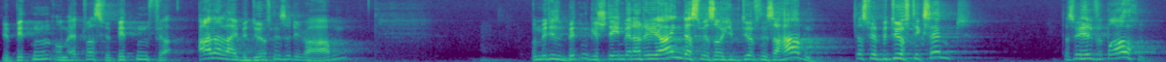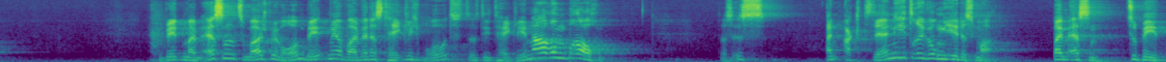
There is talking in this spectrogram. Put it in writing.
wir bitten um etwas, wir bitten für allerlei Bedürfnisse, die wir haben. Und mit diesen Bitten gestehen wir natürlich ein, dass wir solche Bedürfnisse haben, dass wir bedürftig sind, dass wir Hilfe brauchen. Wir beten beim Essen zum Beispiel, warum beten wir? Weil wir das tägliche Brot, die tägliche Nahrung brauchen. Das ist ein Akt der Erniedrigung jedes Mal beim Essen zu beten,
